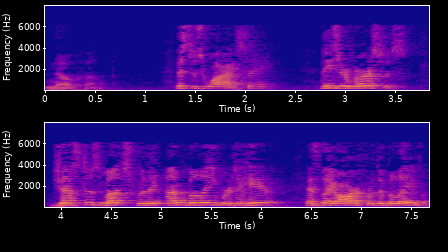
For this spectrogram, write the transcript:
no hope. This is why I say, these are verses just as much for the unbeliever to hear as they are for the believer.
